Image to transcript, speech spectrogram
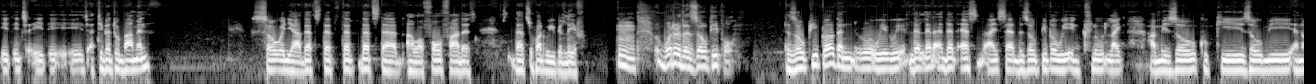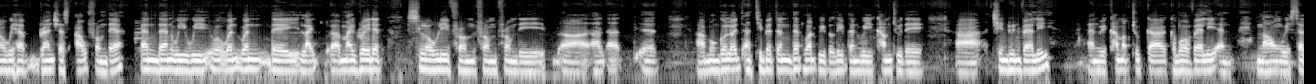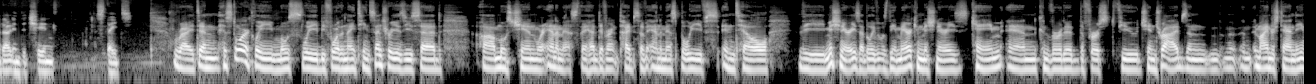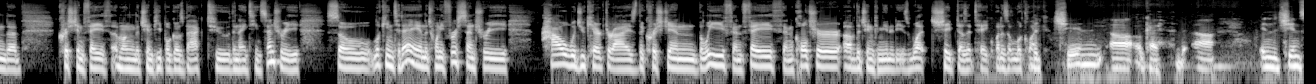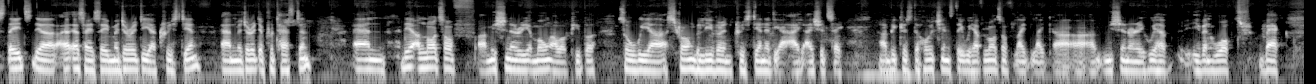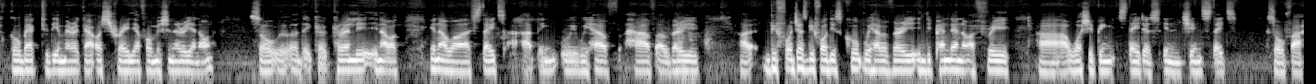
it, it's it, it, it's a Tibeto-Burman so yeah, that's that that that's that our forefathers. That's what we believe. Hmm. What are the Zou people? The Zou people, then we, we that, that, that as I said, the Zou people we include like Mizo, Kuki, Zomi, and all. We have branches out from there, and then we we when when they like uh, migrated slowly from from from the uh, uh, uh, Mongoloid uh, Tibetan. That's what we believe. Then we come to the uh, Chin Valley, and we come up to uh, Kabaw Valley, and now we settle in the Chin states. Right, and historically, mostly before the 19th century, as you said, uh, most Chin were animists. They had different types of animist beliefs until the missionaries, I believe it was the American missionaries, came and converted the first few Chin tribes. And, and in my understanding, the Christian faith among the Chin people goes back to the 19th century. So, looking today in the 21st century, how would you characterize the Christian belief and faith and culture of the Chin communities? What shape does it take? What does it look like? The Chin, uh, okay. Uh, in the Chin states, they are, as I say, majority are Christian and majority are Protestant. And there are lots of uh, missionary among our people so we are a strong believer in Christianity, I, I should say. Uh, because the whole Chin state we have lots of like like uh, uh, missionary who have even walked back, go back to the America, Australia for missionary and all. So uh, they currently in our in our states, I think we, we have have a very uh, before just before this coup, we have a very independent or free uh, worshiping status in Chin states so far.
